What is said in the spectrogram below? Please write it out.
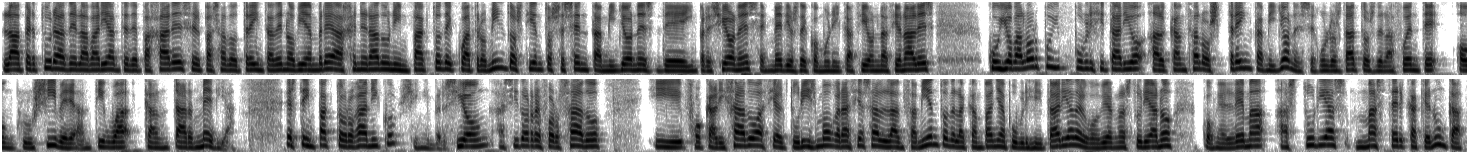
La apertura de la variante de Pajares el pasado 30 de noviembre ha generado un impacto de 4.260 millones de impresiones en medios de comunicación nacionales cuyo valor publicitario alcanza los 30 millones, según los datos de la fuente Onclusive, antigua Cantar Media. Este impacto orgánico, sin inversión, ha sido reforzado y focalizado hacia el turismo gracias al lanzamiento de la campaña publicitaria del gobierno asturiano con el lema Asturias más cerca que nunca,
